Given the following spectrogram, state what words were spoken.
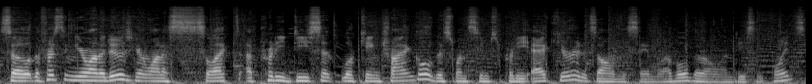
so the first thing you want to do is you're going to want to select a pretty decent looking triangle. This one seems pretty accurate. It's all on the same level. They're all on decent points.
